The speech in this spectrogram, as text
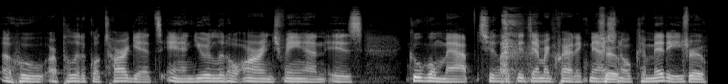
uh, who are political targets, and your little orange van is Google Map to like the Democratic National Committee, True.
